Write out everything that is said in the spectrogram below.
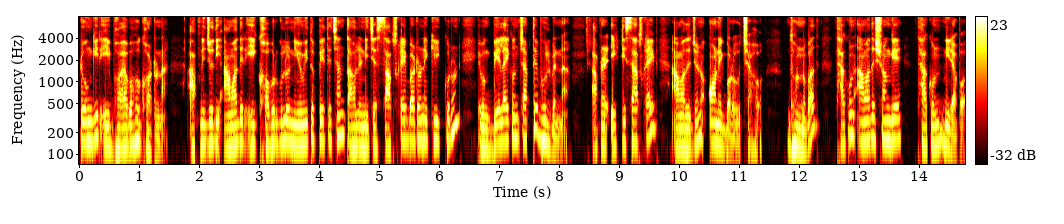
টঙ্গীর এই ভয়াবহ ঘটনা। আপনি যদি আমাদের এই খবরগুলো নিয়মিত পেতে চান, তাহলে নিচে সাবস্ক্রাইব বাটনে ক্লিক করুন এবং বেল আইকন চাপতে ভুলবেন না। আপনার একটি সাবস্ক্রাইব আমাদের জন্য অনেক বড় উৎসাহ। ধন্যবাদ। থাকুন আমাদের সঙ্গে, থাকুন নিরাপদ।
